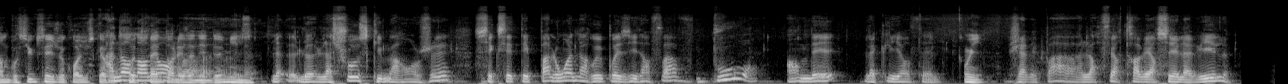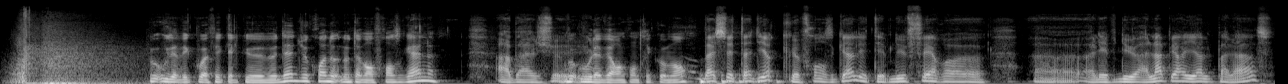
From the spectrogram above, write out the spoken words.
un beau succès, je crois, jusqu'à Ah votre non, retraite non, dans les bah, années 2000. La, le- la chose qui m'arrangeait, c'est que c'était pas loin de la rue Président Favre pour emmener la clientèle. Oui. J'avais pas à leur faire traverser la ville. Vous avez coiffé quelques vedettes, je crois, no- notamment France Gall. Ah bah, je, Vous, vous l'avez rencontré comment? Bah, c'est-à-dire que France Gall était venue faire, euh, euh, elle est venue à l'Imperial Palace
